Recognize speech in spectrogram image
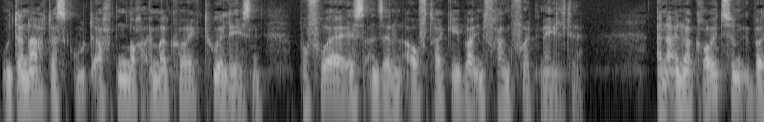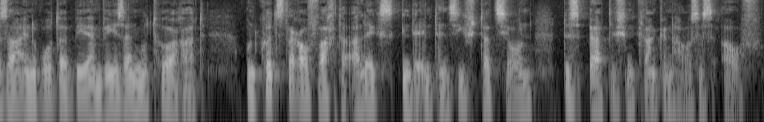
und danach das Gutachten noch einmal Korrektur lesen, bevor er es an seinen Auftraggeber in Frankfurt mailte. An einer Kreuzung übersah ein roter BMW sein Motorrad und kurz darauf wachte Alex in der Intensivstation des örtlichen Krankenhauses auf.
